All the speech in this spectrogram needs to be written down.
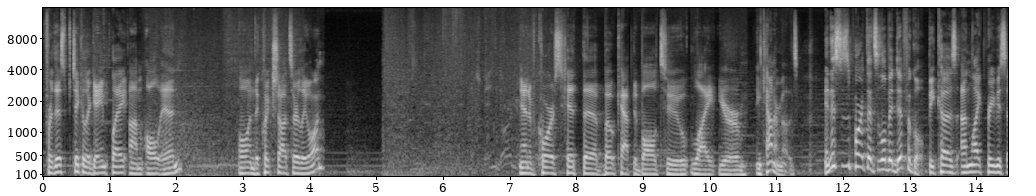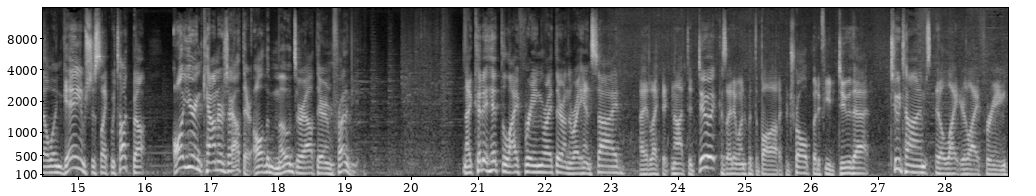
for this particular gameplay, I'm all in on the quick shots early on. And of course, hit the boat captive ball to light your encounter modes. And this is a part that's a little bit difficult because unlike previous Elwin games, just like we talked about, all your encounters are out there. All the modes are out there in front of you. I could have hit the life ring right there on the right-hand side. I elected not to do it because I didn't want to put the ball out of control. But if you do that two times, it'll light your life ring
